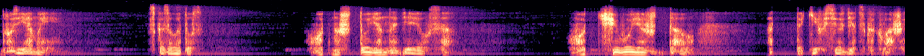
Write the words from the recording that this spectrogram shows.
«Друзья мои», — сказал Атос, — «вот на что я надеялся, вот чего я ждал от таких сердец, как ваши».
